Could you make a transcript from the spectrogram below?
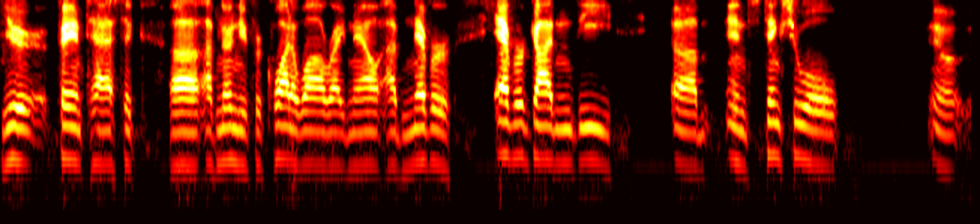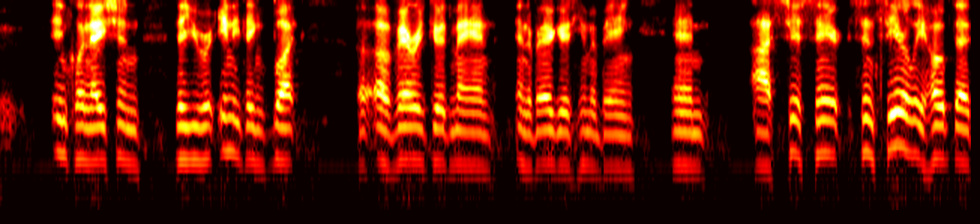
You're fantastic. Uh, I've known you for quite a while right now. I've never ever gotten the um, instinctual, you know, inclination that you were anything but a, a very good man and a very good human being. And I sincere, sincerely hope that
